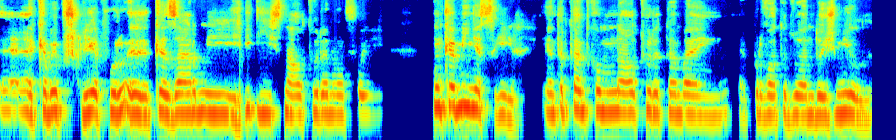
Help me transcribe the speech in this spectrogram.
eh, acabei por escolher por eh, casar-me e, isso na altura não foi um caminho a seguir. Entretanto, como na altura também, por volta do ano 2000,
